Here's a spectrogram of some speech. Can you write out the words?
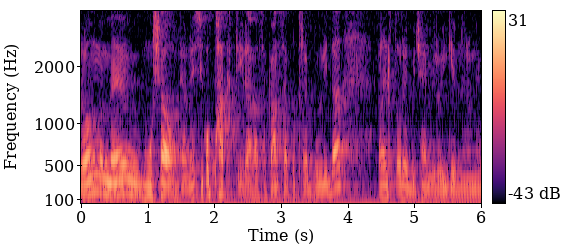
რომ მე მუშაობდი. ანუ ეს იყო ფაქტი რაღაცა განსაკუთრებული და ლექტორები ჩემი რო იგებდნენ რომ მე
